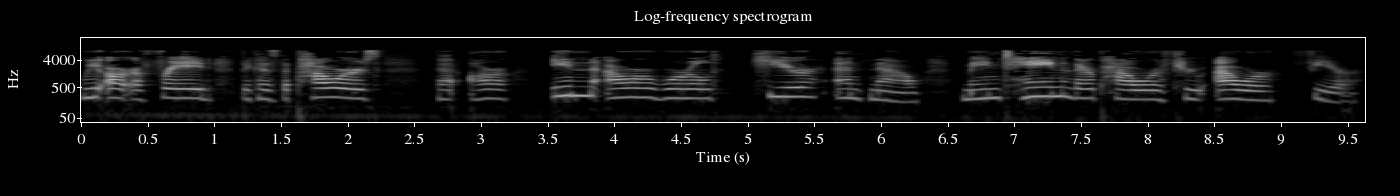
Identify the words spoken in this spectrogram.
We are afraid because the powers that are in our world here and now maintain their power through our fear.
